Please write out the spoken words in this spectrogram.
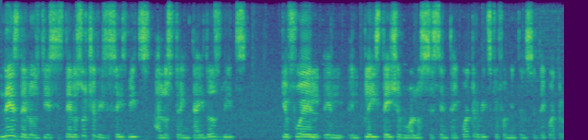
NES de los, 10, de los 8 16 bits a los 32 bits, que fue el, PlayStation, o a los 64 bits, que fue el Nintendo 64,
